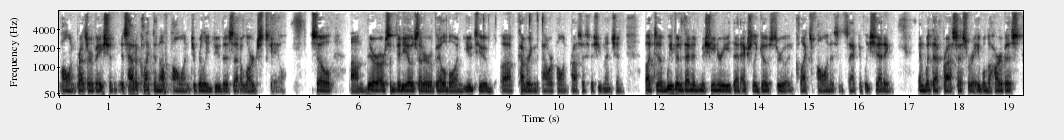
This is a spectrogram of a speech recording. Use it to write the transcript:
pollen preservation, is how to collect enough pollen to really do this at a large scale. So um, there are some videos that are available on YouTube uh, covering the power pollen process, as you mentioned. But uh, we've invented machinery that actually goes through and collects pollen as it's actively shedding. And with that process, we're able to harvest,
